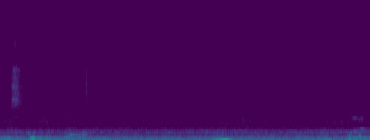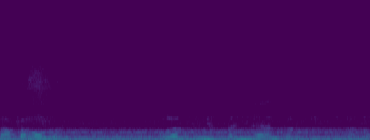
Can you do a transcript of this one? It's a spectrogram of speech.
Shampoo is going down. Hmm. Wala na pa, wala. Wala na minute pa yan. Para kikita ka.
